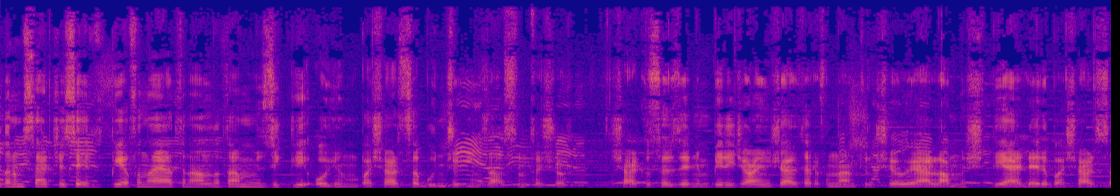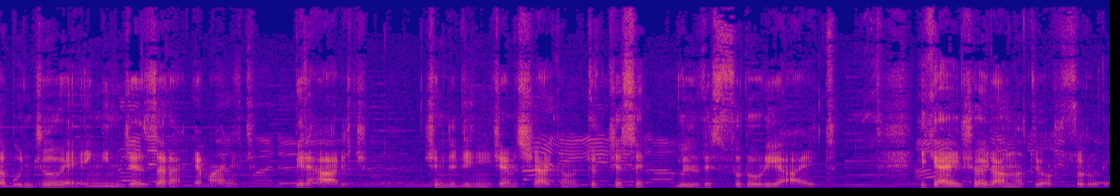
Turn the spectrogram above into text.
Kaldırım Serçesi Edith Piaf'ın hayatını anlatan müzikli oyun Başar Sabuncu imzasını taşıyor. Şarkı sözlerinin biri Can Yücel tarafından Türkçe'ye uyarlanmış, diğerleri Başar Sabuncu ve Engin Cezzar'a emanet. Biri hariç. Şimdi dinleyeceğimiz şarkının Türkçesi Gülriz Sururi'ye ait. Hikayeyi şöyle anlatıyor Sururi.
